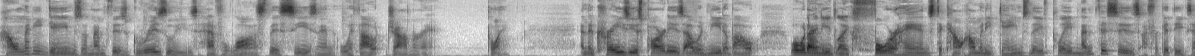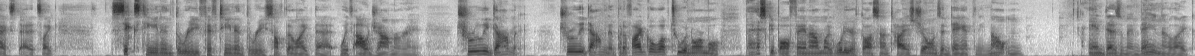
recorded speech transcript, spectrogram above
how many games the Memphis Grizzlies have lost this season without Ja Morant playing. And the craziest part is I would need about what would I need? Like four hands to count how many games they've played. Memphis is, I forget the exact stat. It's like 16 and 3, 15 and 3, something like that without Ja Morant. Truly dominant. Truly dominant. But if I go up to a normal basketball fan, I'm like, what are your thoughts on Tyus Jones and Anthony Melton and Desmond Bane? They're like,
